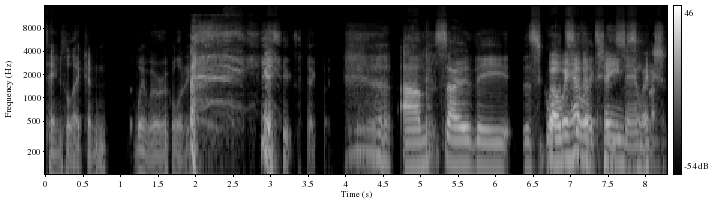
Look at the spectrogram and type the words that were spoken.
team selection when we're recording. yeah, exactly. Um, so the the squad Well, we have a team selection.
